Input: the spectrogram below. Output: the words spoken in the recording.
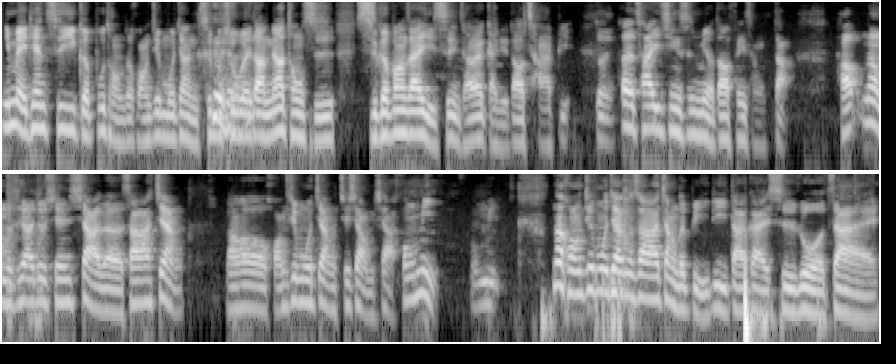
你每天吃一个不同的黄芥末酱，你吃不出味道。你要同时十个放在一起吃，你才会感觉到差别。对，它的差异性是没有到非常大。好，那我们现在就先下了沙拉酱，然后黄芥末酱，接下来我们下蜂蜜。蜂蜜。那黄芥末酱跟沙拉酱的比例大概是落在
